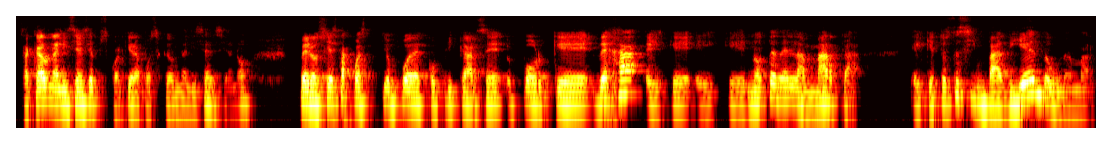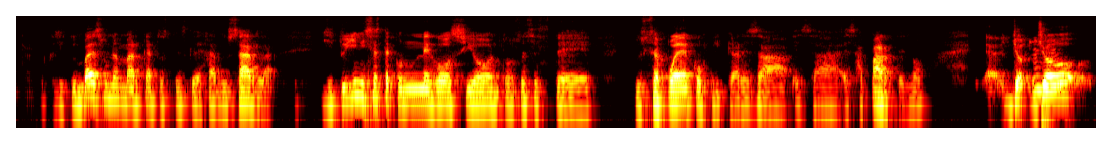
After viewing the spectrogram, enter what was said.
sacar una licencia, pues cualquiera puede sacar una licencia, ¿no? Pero sí esta cuestión puede complicarse porque deja el que, el que no te den la marca, el que tú estés invadiendo una marca, porque si tú invades una marca, entonces tienes que dejar de usarla. Y si tú iniciaste con un negocio, entonces, este, pues, se puede complicar esa, esa, esa parte, ¿no? Eh, yo, yo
